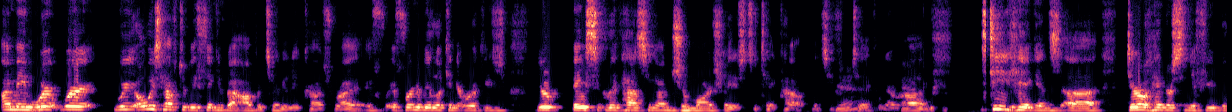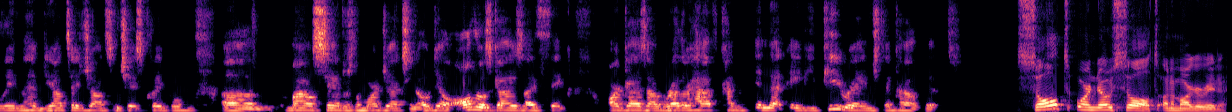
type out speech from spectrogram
I mean, we're we're we always have to be thinking about opportunity cost, right? If, if we're going to be looking at rookies, you're basically passing on Ja'Marr Chase to take Kyle Pitts if Yeah. you're taking him. Uh, Tee Higgins, uh, Darrell Henderson, if you believe in him, Diontae Johnson, Chase Claypool, um, Miles Sanders, Lamar Jackson, Odell, all those guys I think are guys I would rather have kind of in that ADP range than Kyle Pitts. Salt or no salt on a margarita?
